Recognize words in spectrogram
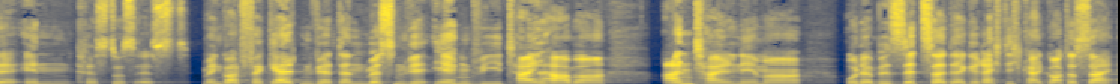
der in Christus ist. Wenn Gott vergelten wird, dann müssen wir irgendwie Teilhaber, Anteilnehmer oder Besitzer der Gerechtigkeit Gottes sein.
